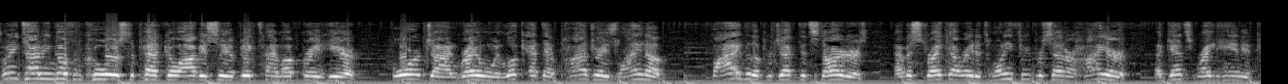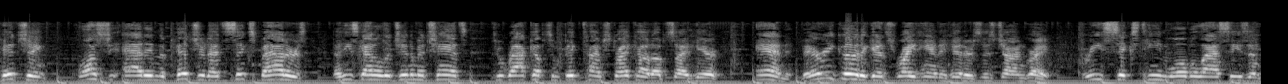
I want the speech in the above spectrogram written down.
So anytime you can go from Coors to Petco, obviously a big time upgrade here for Jon Gray. When we look at that Padres lineup, five of the projected starters have a strikeout rate of 23% or higher against right-handed pitching. Plus, you add in the pitcher, that's six batters, that he's got a legitimate chance to rack up some big-time strikeout upside here. And very good against right-handed hitters is Jon Gray. 316 Woba last season,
